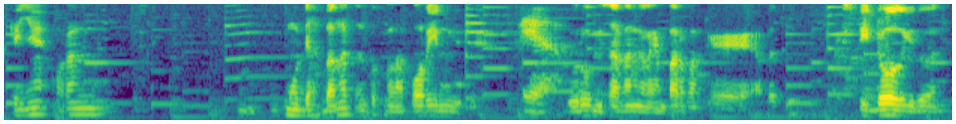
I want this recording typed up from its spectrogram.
kayaknya orang mudah banget untuk ngelaporin gitu. Iya. guru misalkan ngelempar pakai apa tuh spidol gitu kan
